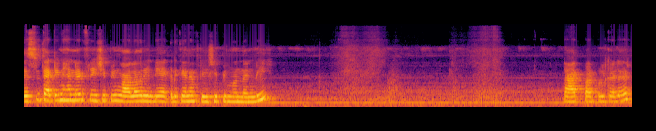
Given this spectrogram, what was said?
Just thirteen hundred free shipping all over India ఎక్కడికైనా ఫ్రీ షిప్పింగ్ ఉందండి. Dark purple colour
